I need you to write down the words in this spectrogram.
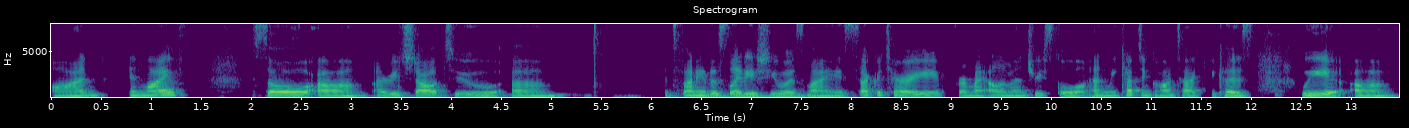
on in life. So um, I reached out to, um, it's funny, this lady, she was my secretary for my elementary school, and we kept in contact because we um,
